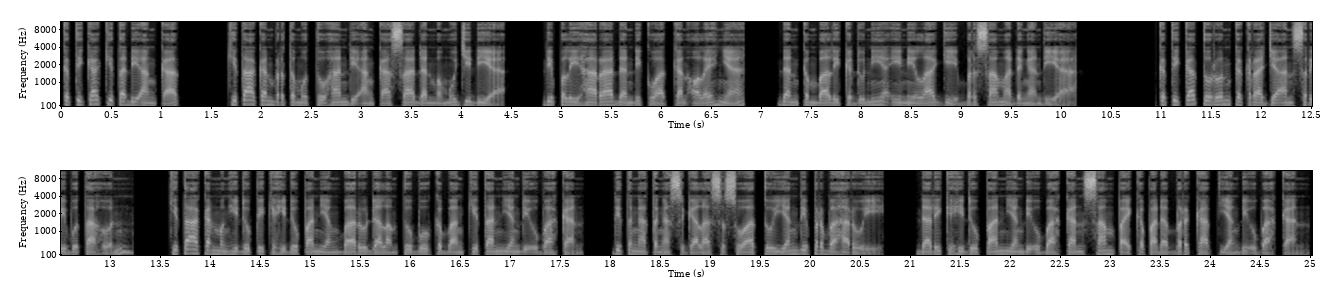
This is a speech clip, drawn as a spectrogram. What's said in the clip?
Ketika kita diangkat, kita akan bertemu Tuhan di angkasa dan memuji Dia, dipelihara dan dikuatkan olehnya, dan kembali ke dunia ini lagi bersama dengan Dia. Ketika turun ke kerajaan seribu tahun, kita akan menghidupi kehidupan yang baru dalam tubuh kebangkitan yang diubahkan, di tengah-tengah segala sesuatu yang diperbaharui, dari kehidupan yang diubahkan sampai kepada berkat yang diubahkan.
